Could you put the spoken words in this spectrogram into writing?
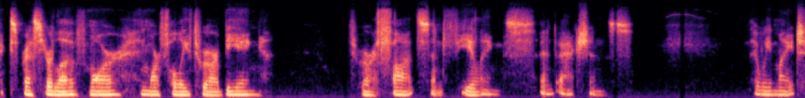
express your love more and more fully through our being, through our thoughts and feelings and actions, that we might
